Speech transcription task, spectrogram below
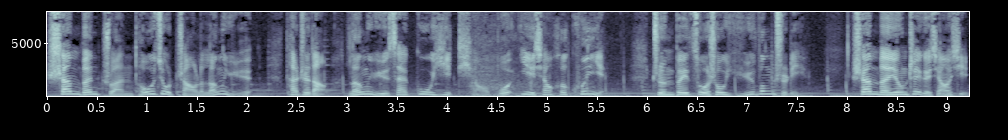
山本转头就找了冷雨。他知道冷雨在故意挑拨叶宵和坤也，准备坐收渔翁之利。山本用这个消息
